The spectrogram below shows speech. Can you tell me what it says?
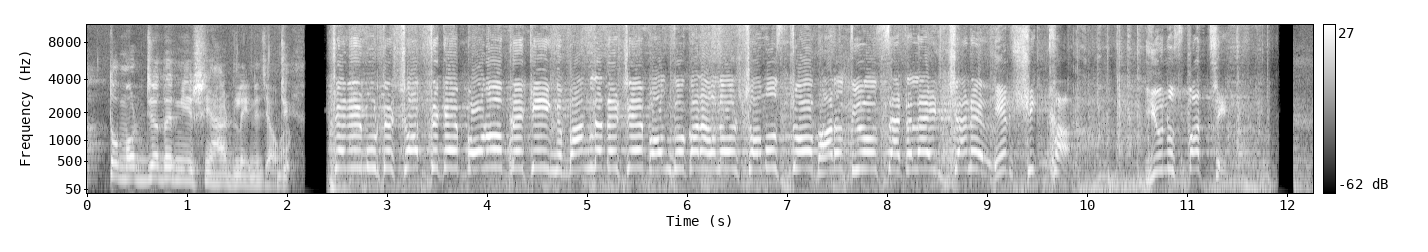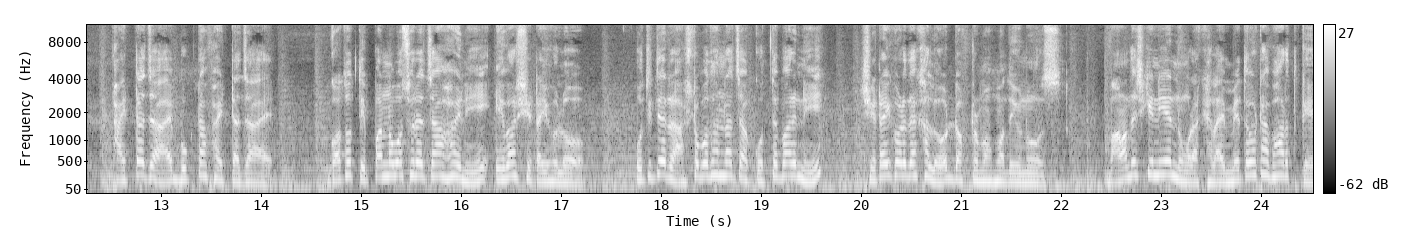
আত্মমর্যাদা নিয়ে সে হার্ডলাইনে যাওয়া। এই মুহূর্তে সব থেকে বড় ব্রেকিং বাংলাদেশে বন্ধ করা হলো সমস্ত ভারতীয় স্যাটেলাইট চ্যানেল। এর শিক্ষা ইউনুস পাচ্ছে। ফাইটটা যায়, বুকটা ফাইটটা যায়। গত তেপ্পান্ন বছরে যা হয়নি, এবার সেটাই হলো। অতীতের রাষ্ট্রপ্রধানরা যা করতে পারেনি, সেটাই করে দেখাল ডক্টর মোহাম্মদ ইউনুস। বাংলাদেশকে নিয়ে নোংরা খেলায় মেতে ওঠা ভারতকে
